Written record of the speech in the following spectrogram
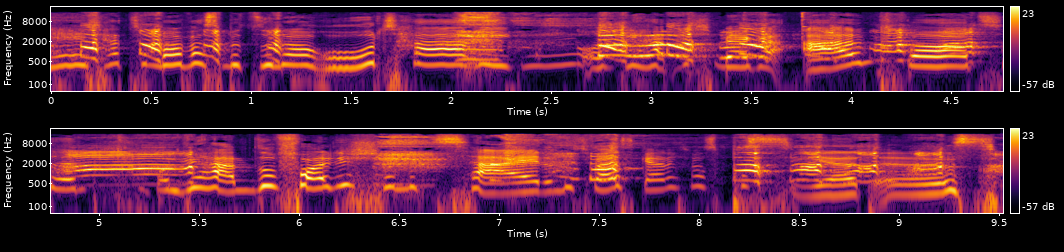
ey, ich hatte mal was mit so einer Rothaarigen und die hat nicht mehr geantwortet und wir hatten so voll die schöne Zeit und ich weiß gar nicht, was passiert ist.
